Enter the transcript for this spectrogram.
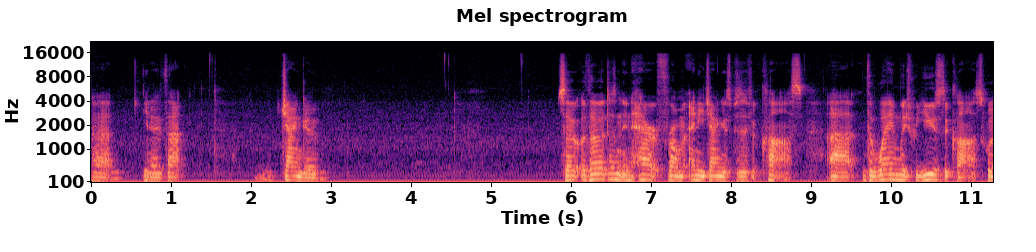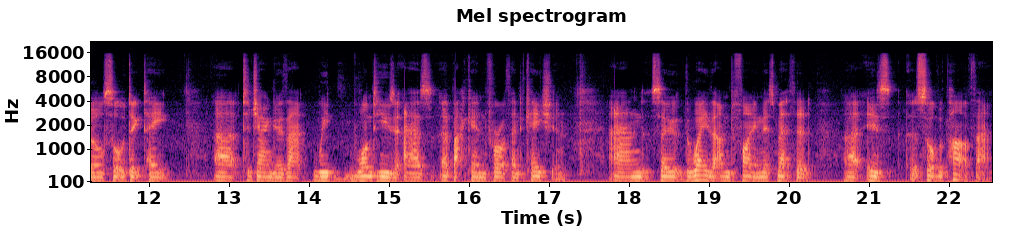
uh, you know that Django so although it doesn't inherit from any Django specific class, uh, the way in which we use the class will sort of dictate uh, to Django that we want to use it as a backend for authentication. And so the way that I'm defining this method uh, is sort of a part of that.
